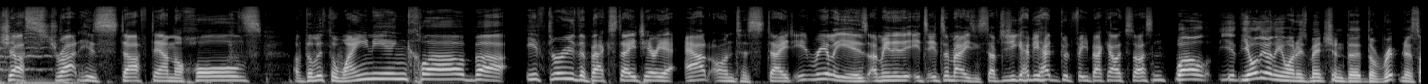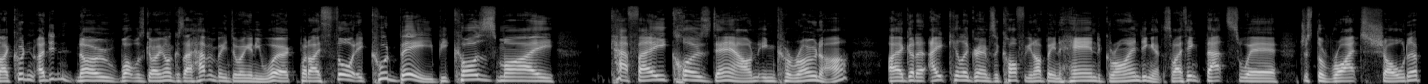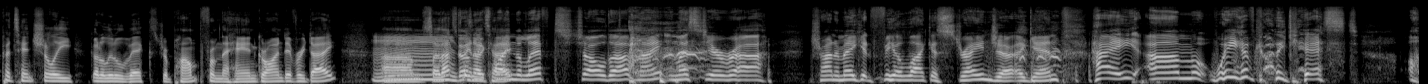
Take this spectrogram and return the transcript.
just strut his stuff down the halls of the Lithuanian club. Uh, it through the backstage area out onto stage. It really is. I mean, it, it's it's amazing stuff. Did you have you had good feedback, Alex Dyson? Well, you're the only one who's mentioned the the ripness. I couldn't, I didn't know what was going on because I haven't been doing any work. But I thought it could be because my cafe closed down in Corona. I got a eight kilograms of coffee and I've been hand grinding it. So I think that's where just the right shoulder potentially got a little bit extra pump from the hand grind every day. um, so that's been doesn't okay. explain the left shoulder, mate, unless you're uh, trying to make it feel like a stranger again. hey, um, we have got a guest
